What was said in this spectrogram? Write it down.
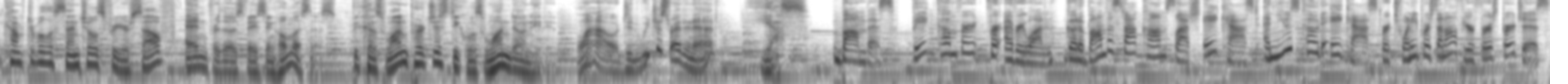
comfortable essentials for yourself And for those facing homelessness. because one purchased equals one donated. Wow, did we just write an ad? Yes. Bombas. Big comfort for everyone. Go to bombas.com slash ACAST and use code ACAST for 20% off your first purchase.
